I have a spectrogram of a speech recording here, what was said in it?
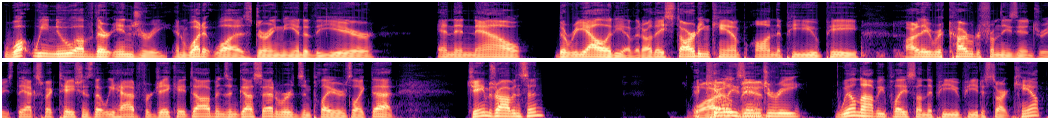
what we knew of their injury and what it was during the end of the year, and then now the reality of it. Are they starting camp on the PUP? Are they recovered from these injuries? The expectations that we had for J.K. Dobbins and Gus Edwards and players like that. James Robinson, Wild, Achilles man. injury will not be placed on the PUP to start camp.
